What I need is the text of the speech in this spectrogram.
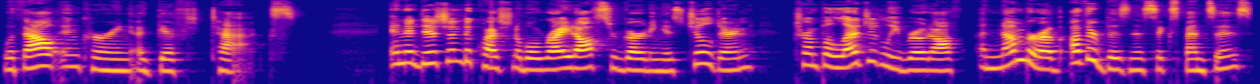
without incurring a gift tax. In addition to questionable write offs regarding his children, Trump allegedly wrote off a number of other business expenses,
